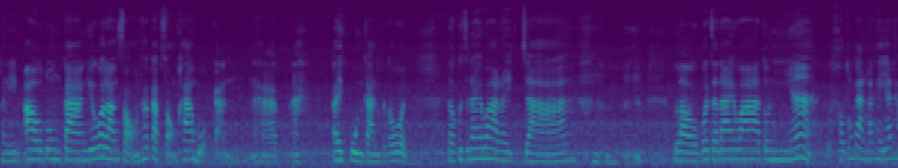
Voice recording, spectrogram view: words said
คณิต เอาตรงกลางยกกำลังสองเท่ากับสองข้างบวกกันนะครับอะไอคูณกันขอโทษเราก็จะได้ว่าอะไรจ้าเราก็จะได้ว่าตัวนี้ เขาต้องการมัธยฐ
